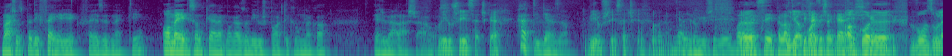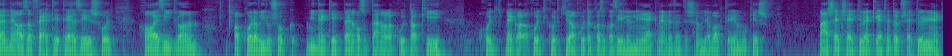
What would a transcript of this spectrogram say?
másrészt pedig fehérjék fejeződnek ki, amelyek viszont kellnek maga az a vírus partikulumnak a előállásához. Vírus részecske. Hát igen, ez a... Vírus részecske, maradjunk. Nagyon a vírus Valami latin kifejezések Akkor, akkor vonzó lenne az a feltételezés, hogy ha ez így van, akkor a vírusok mindenképpen azután alakultak ki, hogy, megalak, hogy, kialakultak azok az élőlények, nevezetesen ugye a baktériumok és más egysejtűek, illetve több sejtőlények,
